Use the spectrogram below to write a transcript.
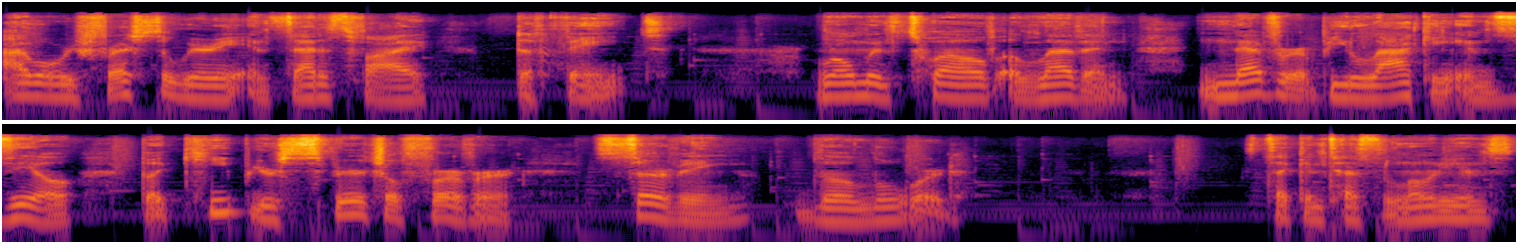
I will refresh the weary and satisfy the faint. Romans 12 11, never be lacking in zeal, but keep your spiritual fervor serving the Lord. Second Thessalonians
